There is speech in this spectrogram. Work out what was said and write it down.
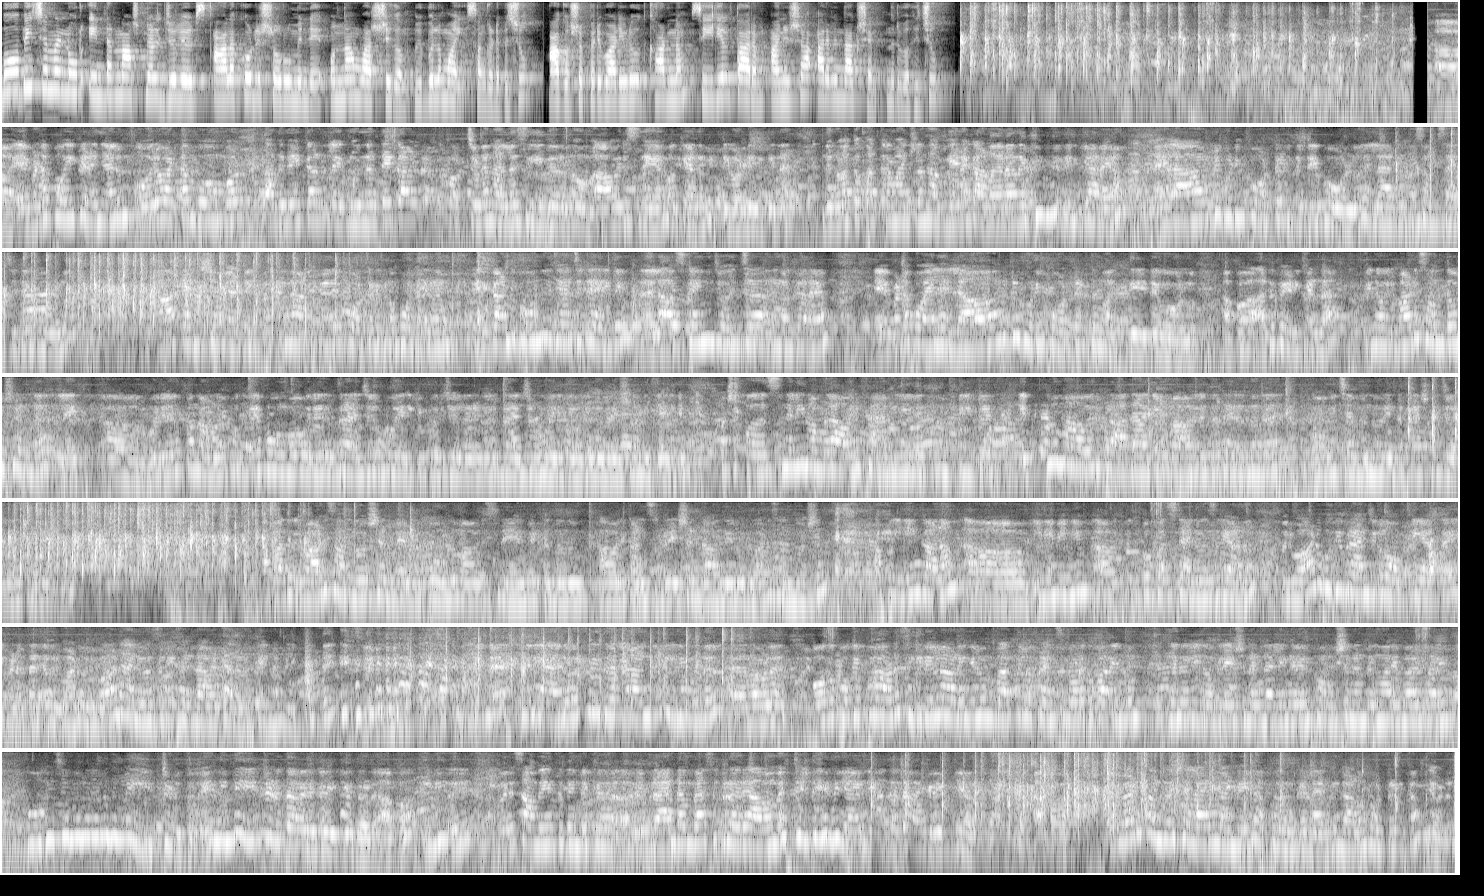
Bobby Chemmanur international jewellers Alakode ഷോറൂമിന്റെ ഒന്നാം വാർഷികം വിപുലമായി സംഘടിപ്പിച്ചു. ആഘോഷ പരിപാടിയുടെ ഉദ്ഘാടനം സീരിയൽ താരം അനുഷ അരവിന്ദാക്ഷൻ നിർവഹിച്ചു. പോയി കഴിഞ്ഞാലും ഓരോ വട്ടം പോകുമ്പോൾ അതിനേക്കാൾ മുന്നത്തേക്കാൾ കുറച്ചുകൂടെ നല്ല സ്വീകരണവും ആ ഒരു സ്നേഹമൊക്കെയാണ് കിട്ടിക്കൊണ്ടിരിക്കുന്നത്. നിങ്ങളൊക്കെ പത്രമായിട്ടുള്ള നവ്യനെ കാണാനാണെന്നൊക്കെ എനിക്കറിയാം. എല്ലാവരുടെ കൂടി ഫോട്ടോ എടുത്തിട്ടേ പോവുള്ളൂ. എല്ലാവരുടെ സംസാരിച്ചിട്ടേ പോവുള്ളൂ. ആ ടെൻഷൻ വേണ്ട. ഇപ്പൊ എടുക്കണം എടുക്കാണ്ട് പോകുന്നു വിചാരിച്ചിട്ടായിരിക്കും. ലാസ്റ്റ് ടൈം ചോദിച്ചാൽ നിങ്ങൾക്കറിയാം. എവിടെ പോയാലും എല്ലാവരുടെ കൂടി ഫോട്ടോ എടുത്ത് മതിയായിട്ടേ പോകുള്ളൂ അപ്പോൾ അത് പേടിക്കണ്ട. പിന്നെ ഒരുപാട് സന്തോഷമുണ്ട്. ലൈക്ക് ഒരു ഇപ്പൊ നമ്മൾ പൊതുവെ പോകുമ്പോൾ ഒരു ബ്രാഞ്ചിൽ പോയിരിക്കും. ഒരു ജ്വല്ലറിയുടെ ഒരു ബ്രാഞ്ചിൽ പോയിരിക്കും. ഒരു ഇന്നോവേഷൻ നിൽക്കായിരിക്കും പക്ഷെ പേഴ്സണലി നമ്മൾ ആ ഒരു ഫാമിലിയിൽ കൂട്ടിയിട്ട് എപ്പോഴും ആ ഒരു പ്രാധാന്യം ആ ഒരു ഇത് തരുന്നത് കോവി ചെമ്മന്നൂർ ഇന്റർനാഷണൽ ജ്വല്ലറി തന്നെയാണ് അത് ഒരുപാട് സന്തോഷമുണ്ട് എവിടെ പോകുമ്പോഴും ആ ഒരു സ്നേഹം കിട്ടുന്നതും ആ ഒരു കൺസിഡറേഷൻ ഉണ്ടാകുന്നതിൽ ഒരുപാട് സന്തോഷം. അപ്പോൾ ഇനിയും കാണാം. ഇനിയും ഇനിയും ഇതിപ്പോ ഫസ്റ്റ് ആനിവേഴ്സറി ആണ്. ഒരുപാട് പുതിയ ബ്രാഞ്ചുകൾ ഓപ്പൺ ചെയ്യട്ടെ ഇവിടെ തന്നെ ഒരുപാട് ഒരുപാട് ആനിവേഴ്സറീസ് ഉണ്ടാവട്ടെ. അതിനൊക്കെ എന്നെ വിളിക്കട്ടെ. പിന്നെ ഇനി ആനിവേഴ്സറി ഇതല്ലാണ്ട് ഇനി മുതൽ നമ്മൾ പോകെ പോകെ ഇപ്പോൾ അവിടെ സീരിയലിലാണെങ്കിലും ബാക്കിയുള്ള ഫ്രണ്ട്സിനോടൊക്കെ പറയുമ്പോൾ ഇങ്ങനെ ഒരു ഇനോഗ്രേഷൻ ഉണ്ട് അല്ലെങ്കിൽ ഒരു ഫംഗ്ഷൻ ഉണ്ട് എന്ന് പറയുമ്പോൾ അവർ പറയും ഗോപിച്ചു നിങ്ങൾ ഏറ്റെടുത്തു. നിന്നെ ഏറ്റെടുത്തു. അവർ ചോദിക്കുന്നതോട് അപ്പൊ ഇനി ഒരു ഒരു സമയത്ത് നിന്റെ ഒരു ബ്രാൻഡ് അംബാസിഡർ വരെ ആവാൻ പറ്റട്ടെ എന്ന് ഞാൻ അതൊക്കെ ആഗ്രഹിക്കുകയാണ്. ഒരുപാട് സന്തോഷം എല്ലാവരും കണ്ടതിൽ. അപ്പൊ നമുക്ക് എല്ലാവർക്കും കാണാം ഫോട്ടോ എടുക്കാം. ഇവിടെ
